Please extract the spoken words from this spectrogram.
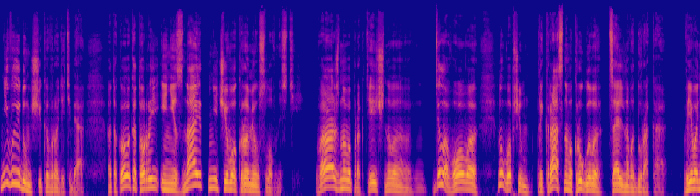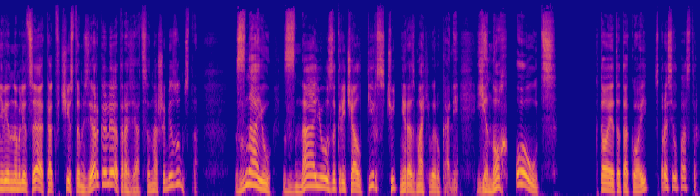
Не выдумщика вроде тебя, а такого, который и не знает ничего, кроме условностей. Важного, практичного, делового, ну, в общем, прекрасного, круглого, цельного дурака. В его невинном лице, как в чистом зеркале, отразятся наши безумства. «Знаю, знаю!» — закричал Пирс, чуть не размахивая руками. «Енох Оутс!» «Кто это такой?» — спросил пастор.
